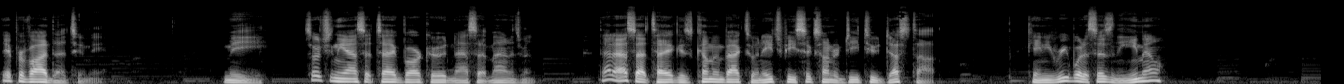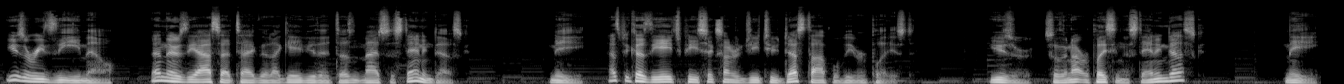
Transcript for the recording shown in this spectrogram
They provide that to me. Me. Searching the asset tag barcode and asset management. That asset tag is coming back to an HP 600 G2 desktop. Can you read what it says in the email? User reads the email. Then there's the asset tag that I gave you that doesn't match the standing desk. Me. That's because the HP 600 G2 desktop will be replaced. User, so they're not replacing the standing desk? Me.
